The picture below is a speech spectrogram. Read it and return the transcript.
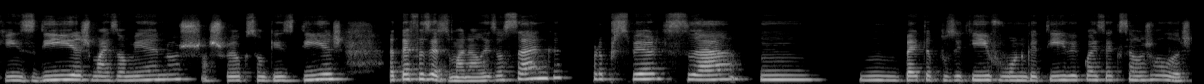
15 dias, mais ou menos, acho eu que são 15 dias, até fazeres uma análise ao sangue para perceber se há um, um beta positivo ou negativo e quais é que são os valores.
